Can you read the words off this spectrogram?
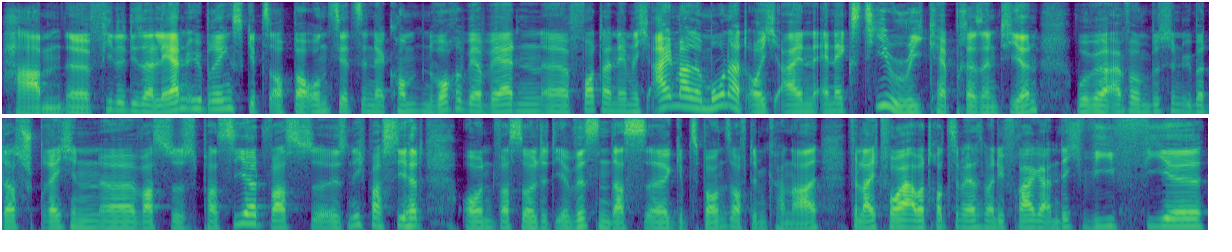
haben. Äh, viele dieser Lehren übrigens gibt es auch bei uns jetzt in der kommenden Woche. Wir werden äh, fortan nämlich einmal im Monat euch einen NXT-Recap präsentieren, wo wir einfach ein bisschen über das sprechen, äh, was ist passiert, was äh, ist nicht passiert und was solltet ihr wissen. Das äh, gibt es bei uns auf dem Kanal. Vielleicht vorher aber trotzdem trotzdem erstmal die Frage an dich, wie viel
